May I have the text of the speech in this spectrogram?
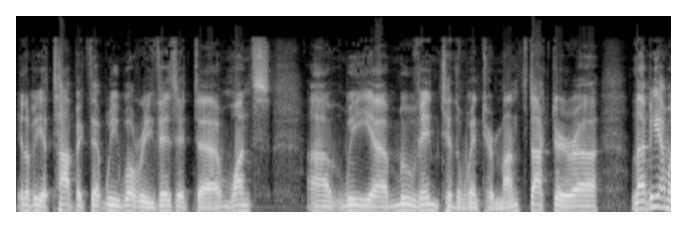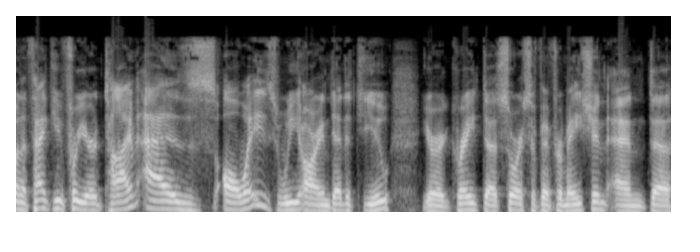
it'll be a topic that we will revisit once uh, we uh, move into the winter months. Dr. Uh, Lebby, I want to thank you for your time. As always, we are indebted to you. You're a great uh, source of information, and uh,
